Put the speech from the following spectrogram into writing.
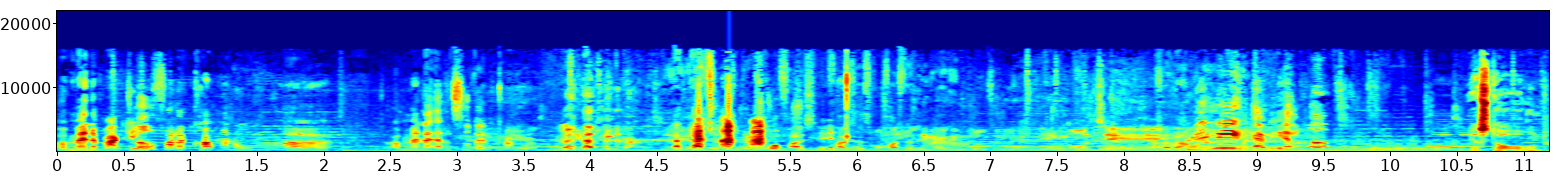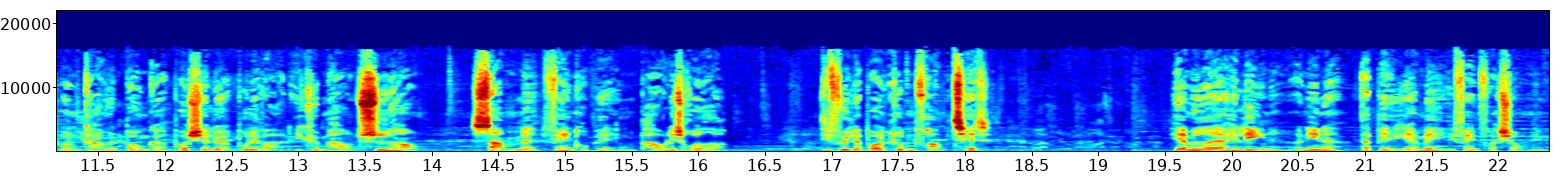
og man er bare glad for, at der kommer nogen, og, og man er altid velkommen. jeg tror faktisk, jeg, faktisk, jeg tror faktisk, der ligger en indbydelse. Ingen grund til... Really? Er vi allerede? Jeg står oven på en gammel bunker på Chalør Boulevard i Københavns Sydhavn, sammen med fangrupperingen Paulis Rødder. De følger boldklubben frem tæt, her møder jeg Helene og Nina, der begge er med i fanfraktionen.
